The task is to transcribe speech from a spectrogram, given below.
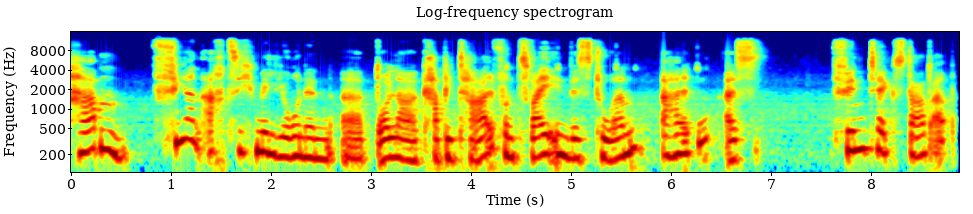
haben 84 Millionen äh, Dollar Kapital von zwei Investoren erhalten als Fintech-Startup.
